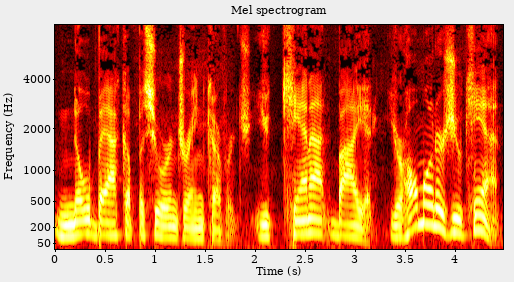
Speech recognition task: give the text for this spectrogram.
no backup of sewer and drain coverage. You cannot buy it. Your homeowners, you can.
